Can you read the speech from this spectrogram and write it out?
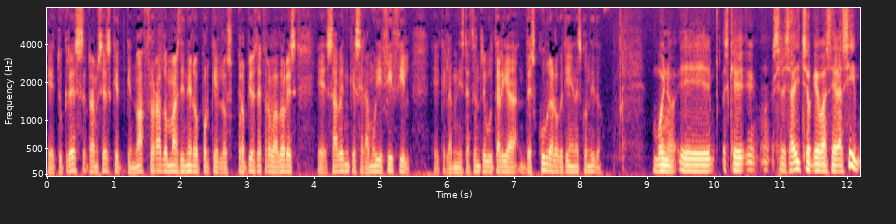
Eh, ¿Tú crees, Ramsés, que, no ha aflorado más dinero porque los propios defraudadores eh, saben que será muy difícil que la Administración tributaria descubra lo que tienen escondido? Bueno, es que se les ha dicho que va a ser así.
